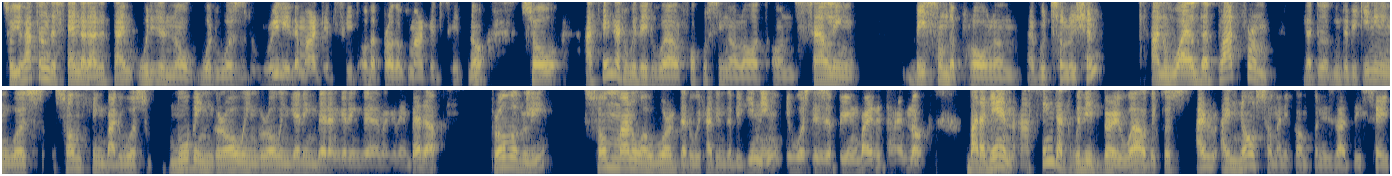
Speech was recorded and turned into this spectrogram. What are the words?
so you have to understand that at the time we didn't know what was really the market fit or the product market fit no so i think that we did well focusing a lot on selling based on the problem a good solution and while the platform that in the beginning was something but was moving growing growing getting better and getting better and getting better probably some manual work that we had in the beginning, it was disappearing by the time, no? But again, I think that we did very well because I, I know so many companies that they say,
